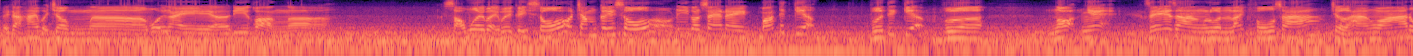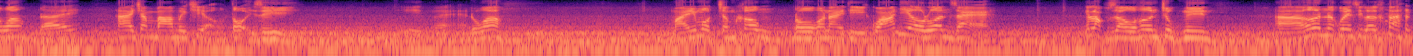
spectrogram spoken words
Với cả hai vợ chồng uh, mỗi ngày à, đi khoảng uh, 60 70 cây số, trăm cây số đi con xe này quá tiết kiệm. Vừa tiết kiệm vừa ngọn nhẹ, dễ dàng luồn lách phố xá, chở hàng hóa đúng không? Đấy 230 triệu tội gì thì mẹ đúng không Máy 1.0 Đồ con này thì quá nhiều luôn rẻ Cái lọc dầu hơn chục nghìn À hơn quên xin lỗi các bạn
